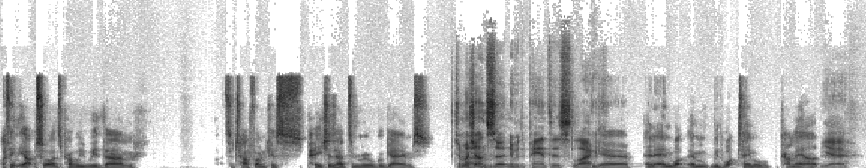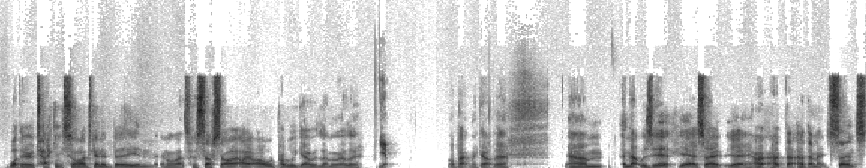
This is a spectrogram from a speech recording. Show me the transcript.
I think the upside's probably with um, it's a tough one because Peach has had some real good games. Too much uncertainty with the Panthers. Like, yeah. Um, Yeah, and and what and with what team will come out, yeah, what their attacking side's going to be, and, and all that sort of stuff. So I, I I would probably go with Lemuelu. Yep. I'll back my gut there. Um, and that was it. Yeah. So yeah, I hope that hope that makes sense.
